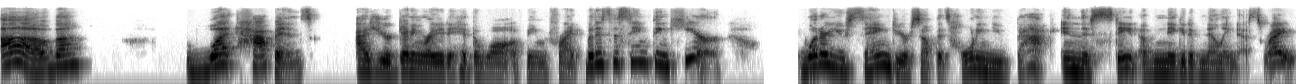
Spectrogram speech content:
of what happens as you're getting ready to hit the wall of being fried. But it's the same thing here what are you saying to yourself that's holding you back in this state of negative nelliness, right?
